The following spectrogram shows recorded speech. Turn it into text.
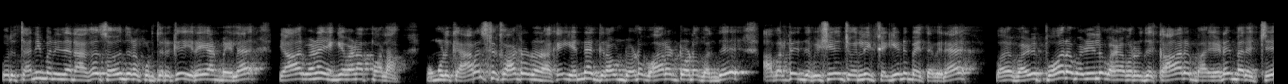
ஒரு தனி மனிதனாக சுதந்திரம் கொடுத்திருக்கு இறையாண்மையில யார் வேணா எங்க வேணா போலாம். உங்களுக்கு அரெஸ்ட் காட்டணும்னாக்க என்ன கிரவுண்டோட வாரண்டோட வந்து அவர்கிட்ட இந்த விஷயம் சொல்லி செய்யணுமே தவிர வழி போற வழியில வ- அவரது காரை இடைமறைச்சு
